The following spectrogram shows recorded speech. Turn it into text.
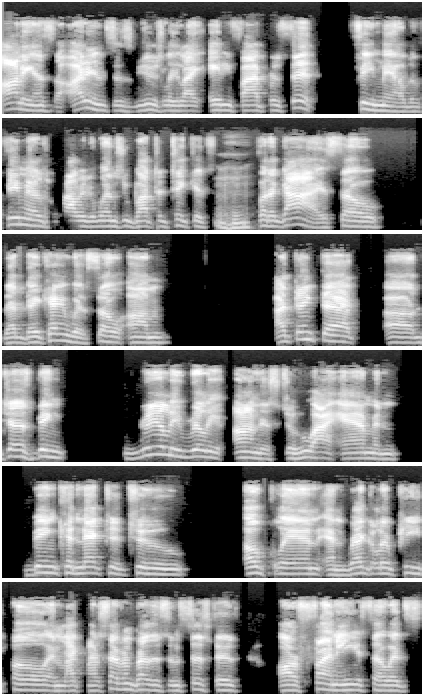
audience, the audience is usually like 85% female. The females are probably the ones who bought the tickets Mm-hmm. for the guys so that they came with. So um I think that uh just being really, really honest to who I am and being connected to Oakland and regular people and like my seven brothers and sisters are funny. So it's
